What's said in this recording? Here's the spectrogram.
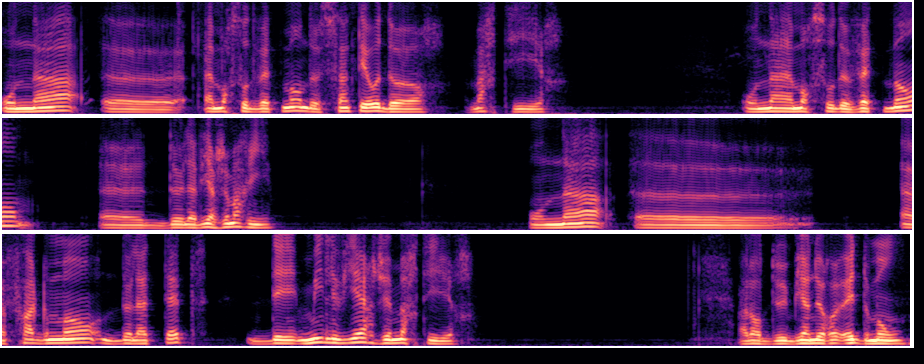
On a un morceau de vêtement de Saint Théodore, martyr. On a un morceau de vêtement euh, de la Vierge Marie. On a un fragment de la tête des mille vierges et martyrs. Alors du bienheureux Edmond,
